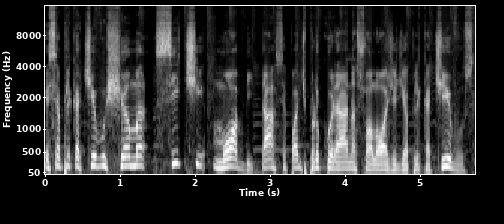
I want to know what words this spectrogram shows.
Esse aplicativo chama CityMob, tá? Você pode procurar na sua loja de aplicativos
